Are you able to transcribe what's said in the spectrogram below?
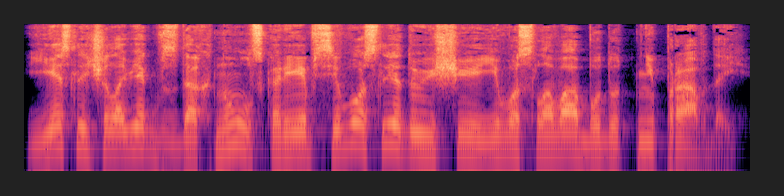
Если человек вздохнул, скорее всего, следующие его слова будут неправдой.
